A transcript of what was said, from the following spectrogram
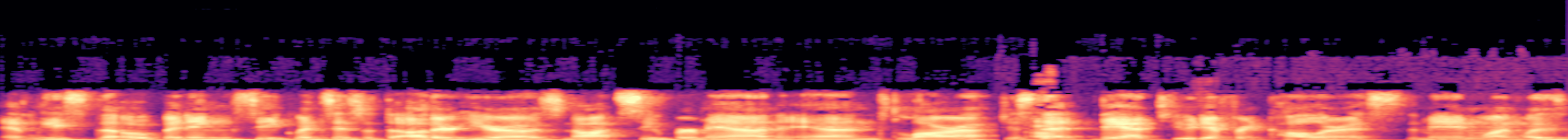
at least the opening sequences with the other heroes, not Superman and Lara? Just oh. that they had two different different colorists. The main one was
